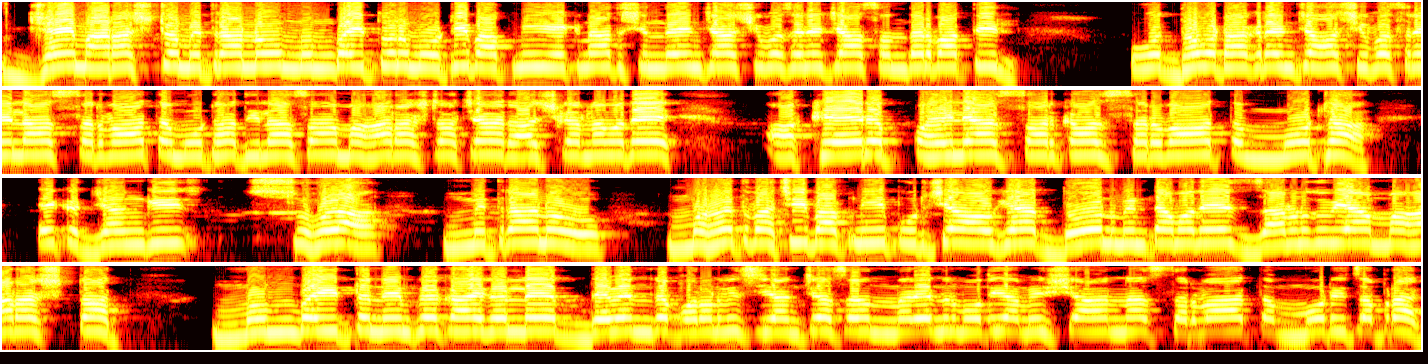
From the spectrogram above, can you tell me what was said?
जय महाराष्ट्र मित्रांनो मुंबईतून मोठी बातमी एकनाथ शिंदेच्या शिवसेनेच्या संदर्भातील. उद्धव ठाकरेंच्या शिवसेनेला सर्वात मोठा दिलासा महाराष्ट्राच्या राजकारणामध्ये. अखेर पहिल्यासारखा सर्वात मोठा एक जंगी सोहळा. मित्रांनो महत्वाची बातमी पुढच्या अवघ्या दोन मिनिटांमध्ये जाणून घेऊया महाराष्ट्रात. मुंबईत नेमकं काय घडलंय? देवेंद्र फडणवीस यांच्यासह नरेंद्र मोदी अमित शहाना सर्वात मोठी चपराक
